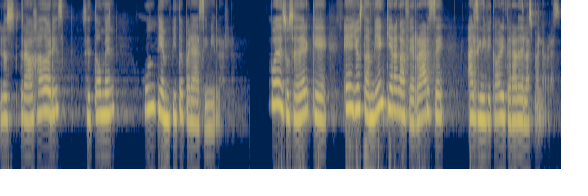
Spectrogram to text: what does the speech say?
los trabajadores se tomen un tiempito para asimilarla. Puede suceder que ellos también quieran aferrarse al significado literal de las palabras.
